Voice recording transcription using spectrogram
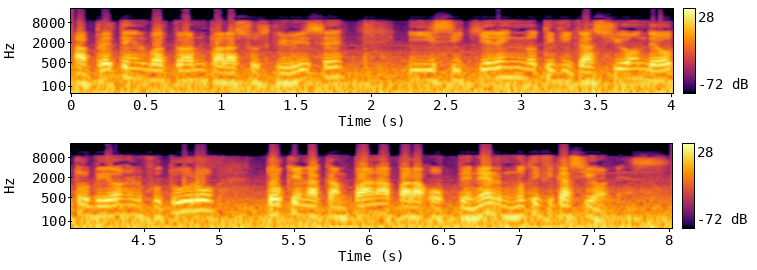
aprieten el botón para suscribirse y si quieren notificación de otros videos en el futuro, toquen la campana para obtener notificaciones.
